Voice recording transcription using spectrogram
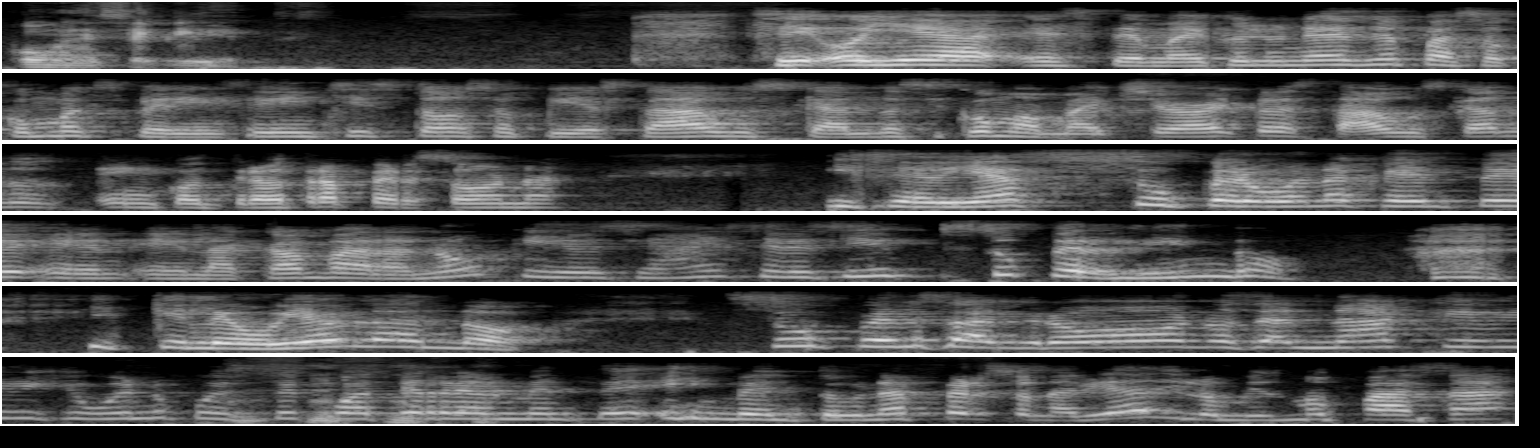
con ese cliente. Sí, oye, este, Michael, una vez me pasó como experiencia bien chistoso que yo estaba buscando, así como a Mike Sherrick, lo estaba buscando, encontré a otra persona y se veía súper buena gente en, la cámara, ¿no? Que yo decía, ay, se ve súper lindo y que le voy hablando. súper sangrón, o sea, nada que ver. Y dije, bueno, pues este cuate realmente inventó una personalidad y lo mismo pasa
